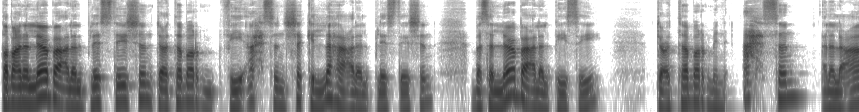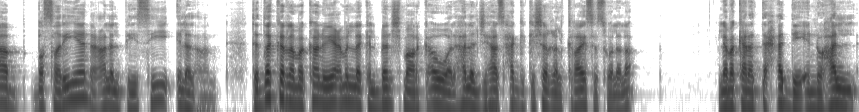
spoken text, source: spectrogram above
طبعا اللعبة على البلاي ستيشن تعتبر في أحسن شكل لها على البلاي ستيشن بس اللعبة على ال PC تعتبر من أحسن الألعاب بصريا على ال PC إلى الآن. تتذكر لما كانوا يعمل لك ال benchmark أول هل الجهاز حقك يشغل كرايسس ولا لا؟ لما كان التحدي إنه هل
